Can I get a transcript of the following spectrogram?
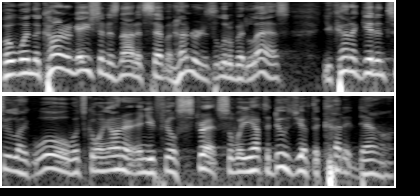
But when the congregation is not at 700, it's a little bit less, you kind of get into like, whoa, what's going on here? And you feel stretched. So what you have to do is you have to cut it down.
